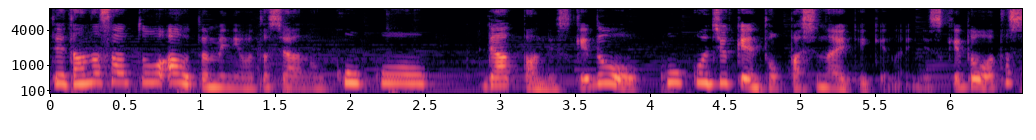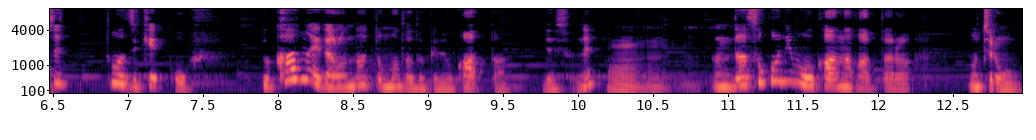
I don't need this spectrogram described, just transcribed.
で、旦那さんと会うために私、あの、高校で会ったんですけど、高校受験突破しないといけないんですけど、私当時結構受かんないだろうなと思った時に受かったんですよね。うんうんうんだそこにも受かんなかったら、もちろん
